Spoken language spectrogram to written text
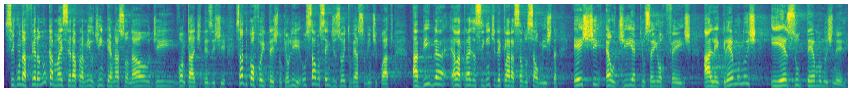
segunda-feira nunca mais será para mim o dia internacional de vontade de desistir. Sabe qual foi o texto que eu li? O Salmo 118, verso 24. A Bíblia, ela traz a seguinte declaração do salmista: Este é o dia que o Senhor fez, alegremos-nos e exultemos-nos nele.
